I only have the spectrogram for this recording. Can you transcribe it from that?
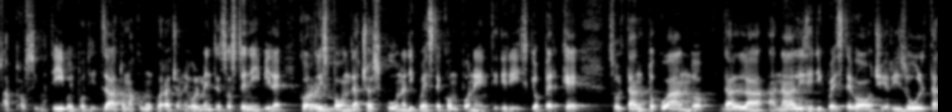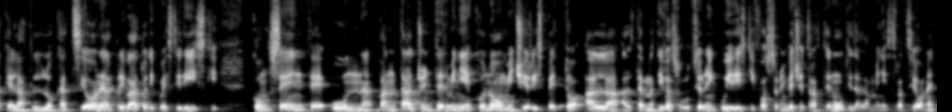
approssimativo, ipotizzato, ma comunque ragionevolmente sostenibile, corrisponde a ciascuna di queste componenti di rischio, perché soltanto quando dall'analisi di queste voci risulta che l'allocazione al privato di questi rischi consente un vantaggio in termini economici rispetto all'alternativa soluzione in cui i rischi fossero invece trattenuti dall'amministrazione,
